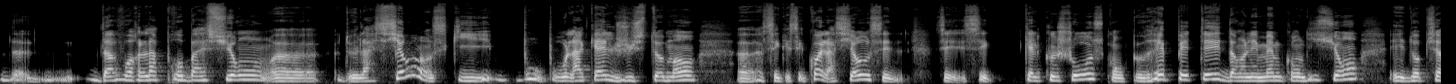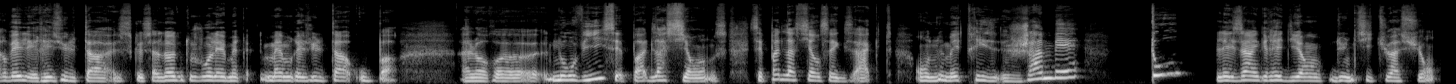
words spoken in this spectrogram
d'avoir l'approbation euh, de la science qui pour, laquelle justement euh, c'est quoi la science? C'est c'est quelque chose qu'on peut répéter dans les mêmes conditions et d'observer les résultats. Est-ce que ça donne toujours les mêmes résultats ou pas? Alors, euh, nos vies, c'est pas de la science, c'est pas de la science exacte. On ne maîtrise jamais tous les ingrédients d'une situation.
